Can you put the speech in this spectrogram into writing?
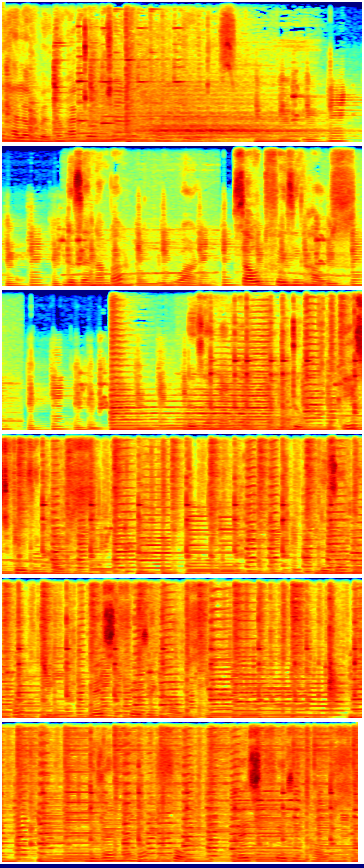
hello, welcome back to our channel Home Creators. Design number 1 South facing house. Design number 2 East facing house. Design number 3 West facing house. Design number 4 West facing house.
